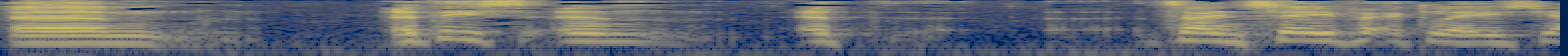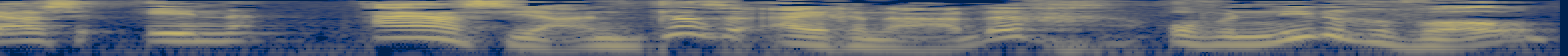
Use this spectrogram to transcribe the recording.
Um, het, is een, het, het zijn zeven ecclesia's in Azië. En dat is eigenaardig. Of in ieder geval,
